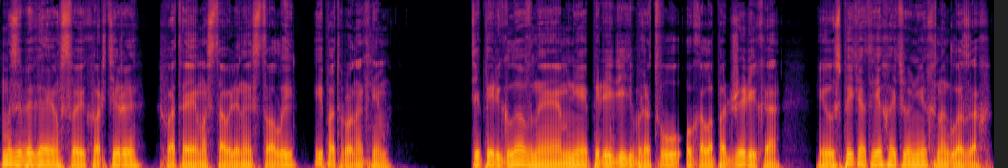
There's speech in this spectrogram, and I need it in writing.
Мы забегаем в свои квартиры, хватаем оставленные стволы и патроны к ним. Теперь главное мне опередить братву около поджерика и успеть отъехать у них на глазах.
